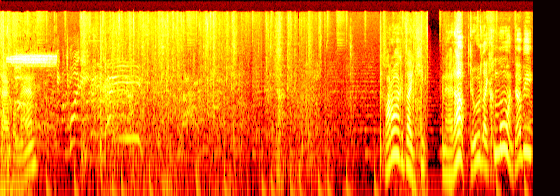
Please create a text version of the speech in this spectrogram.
Tackle, man. Why do I like keep that up, dude? Like, come on, Dubby.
